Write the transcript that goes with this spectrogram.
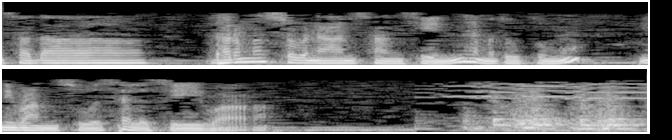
සදා ධර්ම ශ්‍රවණාන් සංසෙන් හැමතුතුම් නිවන් සුව සැලසේවා Thank you.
